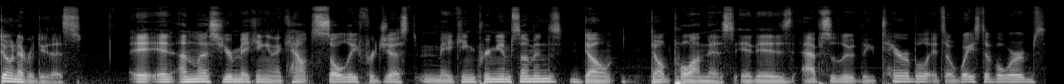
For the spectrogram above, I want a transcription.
Don't ever do this. It, it, unless you're making an account solely for just making premium summons, don't don't pull on this. It is absolutely terrible. It's a waste of orbs.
